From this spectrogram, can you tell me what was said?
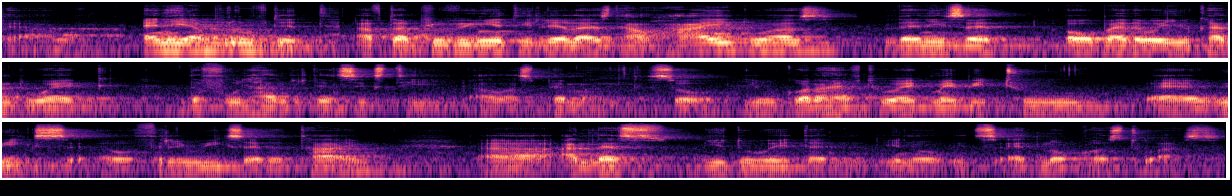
per hour. And he approved it. After approving it, he realized how high it was. Then he said, Oh, by the way, you can't work the full 160 hours per month. So you're gonna have to work maybe two uh, weeks or three weeks at a time. uh, unless you do it and you know it's at no cost to us.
